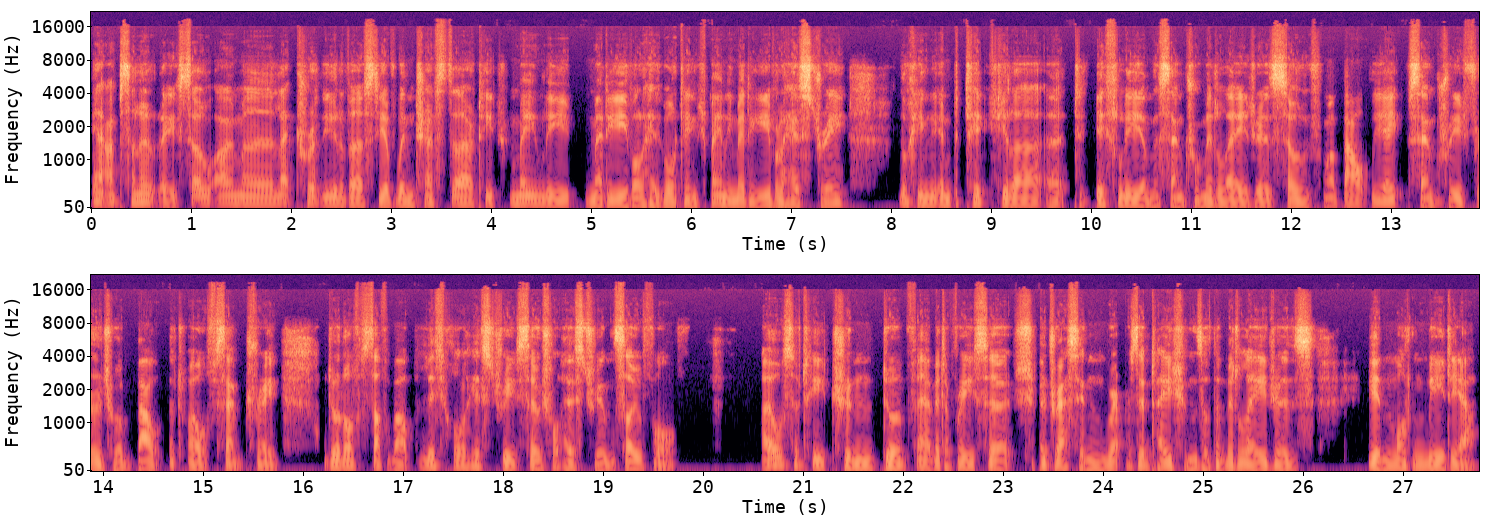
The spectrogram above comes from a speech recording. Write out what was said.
Yeah, absolutely. So I'm a lecturer at the University of Winchester. I teach mainly medieval, or teach mainly medieval history, looking in particular at Italy and the Central Middle Ages. So from about the 8th century through to about the 12th century. I do a lot of stuff about political history, social history, and so forth. I also teach and do a fair bit of research addressing representations of the Middle Ages in modern media.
